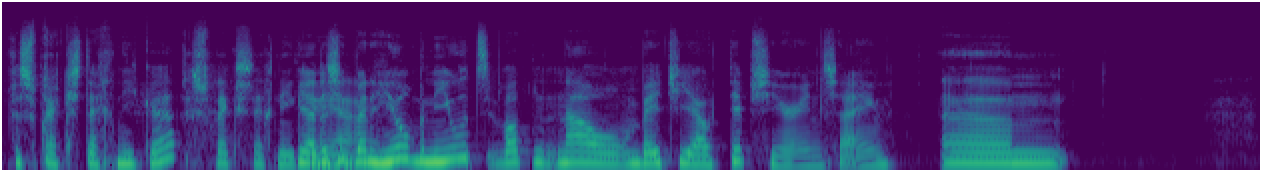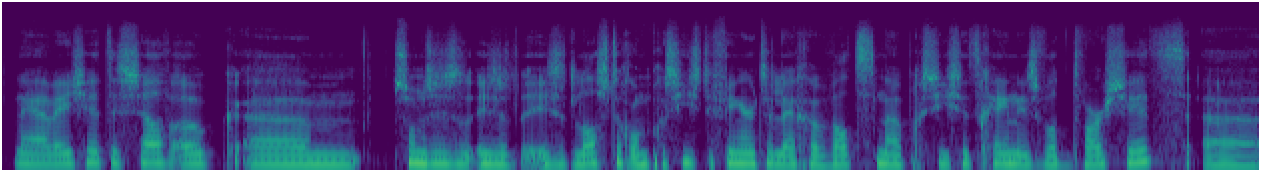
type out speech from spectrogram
gesprekstechnieken. Gesprekstechnieken. Ja, dus ik ben heel benieuwd wat nou een beetje jouw tips hierin zijn. Ehm, nou ja, weet je, het is zelf ook. ehm, soms is is, het, is het lastig om precies de vinger te leggen wat nou precies hetgeen is wat dwars zit. Eh,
